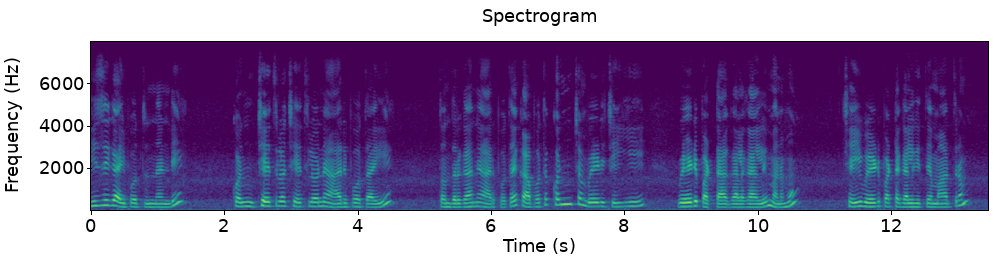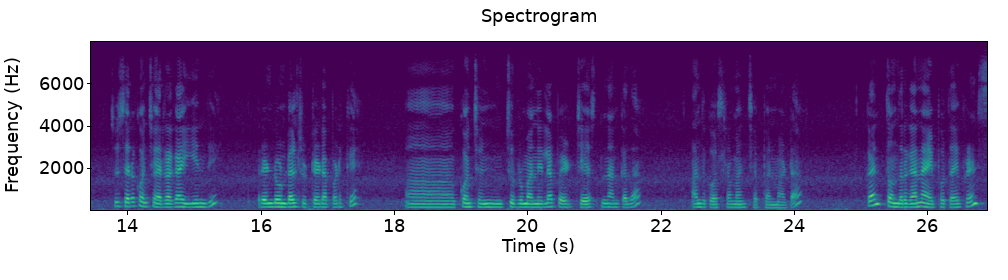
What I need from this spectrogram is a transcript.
ఈజీగా అయిపోతుందండి. కొంచెం చేతిలో చేతిలోనే ఆరిపోతాయి. తొందరగానే ఆరిపోతాయి. కాకపోతే కొంచెం వేడి చెయ్యి వేడి పట్టగలగాలి మనము. చెయ్యి వేడి పట్టగలిగితే మాత్రం చూసారా కొంచెం ఎర్రగా అయ్యింది. రెండు ఉండలు చుట్టేటప్పటికే కొంచెం చుర్రుమనిలా పెట్టి చేస్తున్నాను కదా. అందుకోసమని చెప్పనమాట. కానీ తొందరగానే అయిపోతాయి ఫ్రెండ్స్.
